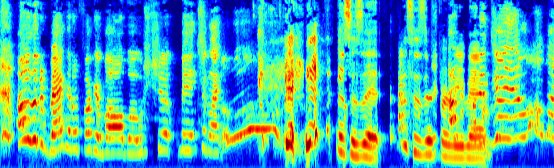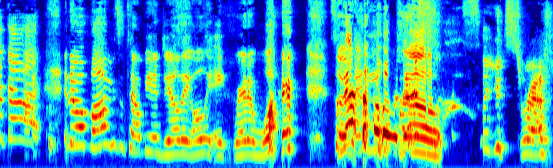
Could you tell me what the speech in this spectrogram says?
I was in the back of the fucking Volvo, shook bitch, and like, ooh. this is it. This is it for me, man. jail. Oh my god! And then my mom used to tell me in jail they only ate bread and water. So no, no. so you stressed.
